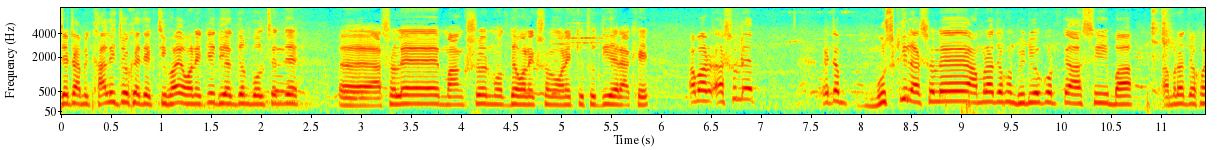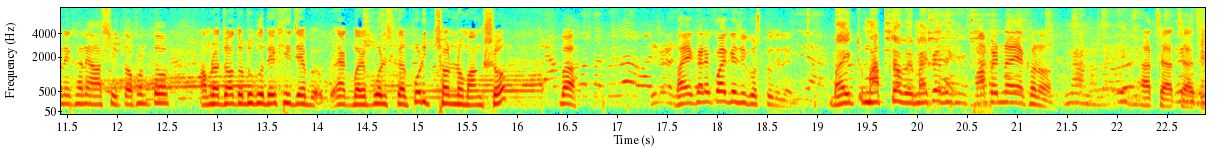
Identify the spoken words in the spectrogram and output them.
যেটা আমি খালি চোখে দেখছি ভাই। অনেকেই দু একজন বলছেন যে আসলে মাংসের মধ্যে অনেক সময় অনেক কিছু দিয়ে রাখে। আবার আসলে এটা মুশকিল আসলে আমরা যখন ভিডিও করতে আসি বা আমরা যখন এখানে আসি তখন তো আমরা যতটুকু দেখি যে একবারে পরিষ্কার পরিচ্ছন্ন মাংস। বা ভাই এখানে কয় কেজি গোস্ত দিলেন? ভাই একটু মাপতে হবে মাপে মাপের নাই এখনও? না না আচ্ছা আচ্ছা আচ্ছা।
